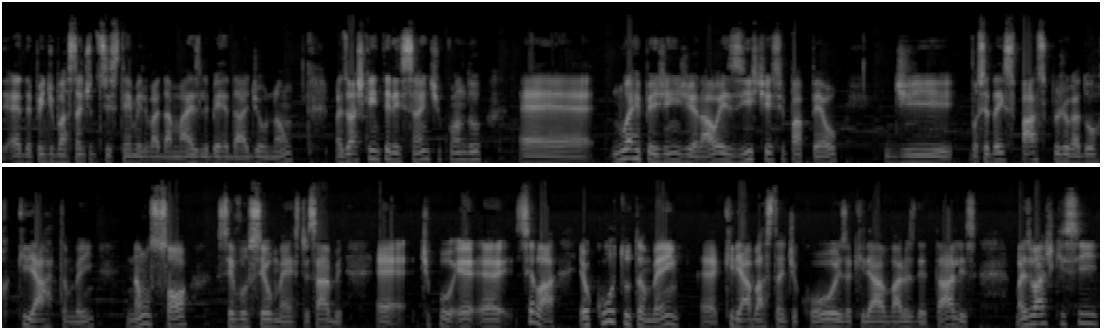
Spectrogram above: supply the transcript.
é, depende bastante do sistema, ele vai dar mais liberdade ou não, mas eu acho que é interessante quando é, no RPG em geral existe esse papel de você dar espaço para o jogador criar também, não só ser você o mestre, sabe? É, tipo, é, é, sei lá, eu curto também é, criar bastante coisa, criar vários detalhes, mas eu acho que se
